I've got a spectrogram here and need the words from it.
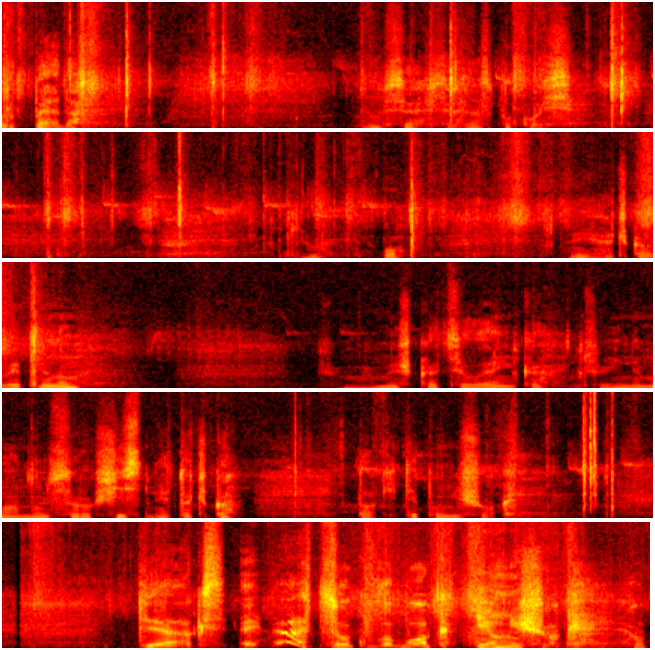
торпеда. Ну все, все, заспокойся. Кіл. О, і гачка виплюнув. Мормишка ціленька. Нічого їй нема. 0,46 ниточка. Так, іти по мішок. Так, цук в обок і в мішок. Оп.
